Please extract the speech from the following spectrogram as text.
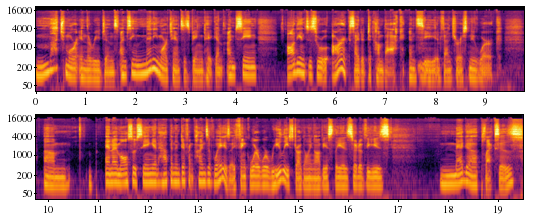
much more in the regions. I'm seeing many more chances being taken. I'm seeing audiences who are excited to come back and see adventurous new work. Um, and I'm also seeing it happen in different kinds of ways. I think where we're really struggling, obviously, is sort of these megaplexes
